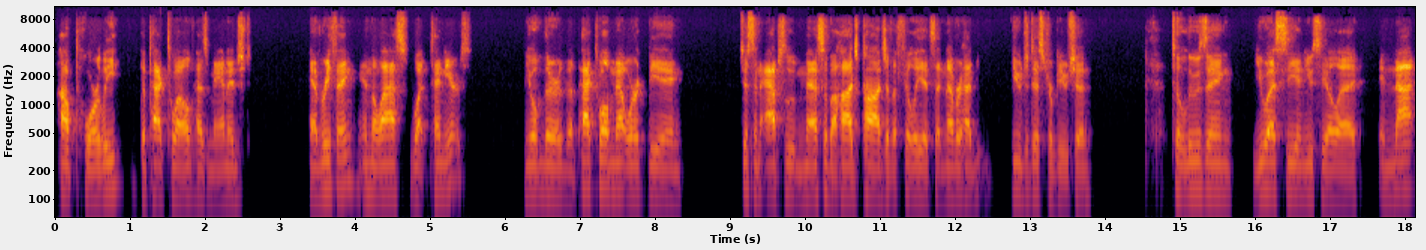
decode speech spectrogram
how poorly the Pac-12 has managed everything in the last what 10 years you know, the Pac-12 network being just an absolute mess of a hodgepodge of affiliates that never had huge distribution, to losing USC and UCLA and not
